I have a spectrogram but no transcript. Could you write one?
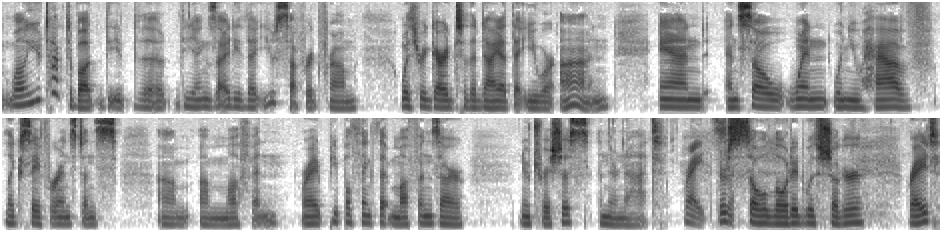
well, you talked about the, the the anxiety that you suffered from with regard to the diet that you were on, and and so when when you have like say for instance um, a muffin, right? People think that muffins are nutritious, and they're not. Right. They're so loaded with sugar, right?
